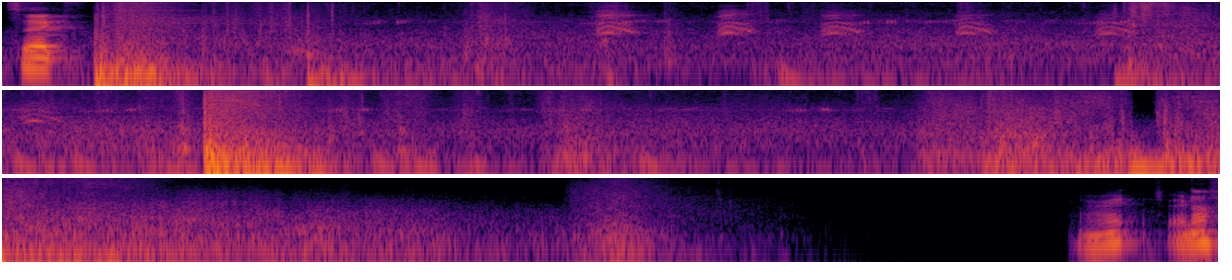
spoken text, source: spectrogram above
Sick. All right, fair enough.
